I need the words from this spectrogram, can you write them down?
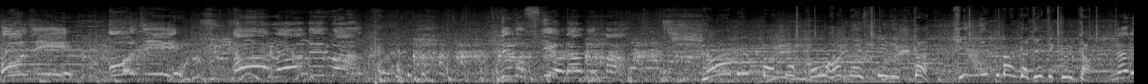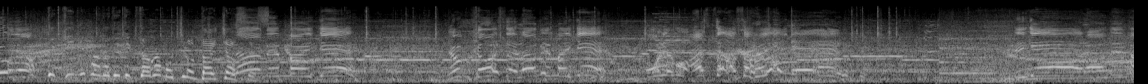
王子王子あーか筋肉マンが出てくるか。なるほど。で筋肉マンが出てきた方がもちろん大チャンスラーですメンマン行け。よくかわしたラーメンマン行け。俺も明日朝早いね行けラーメンマ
